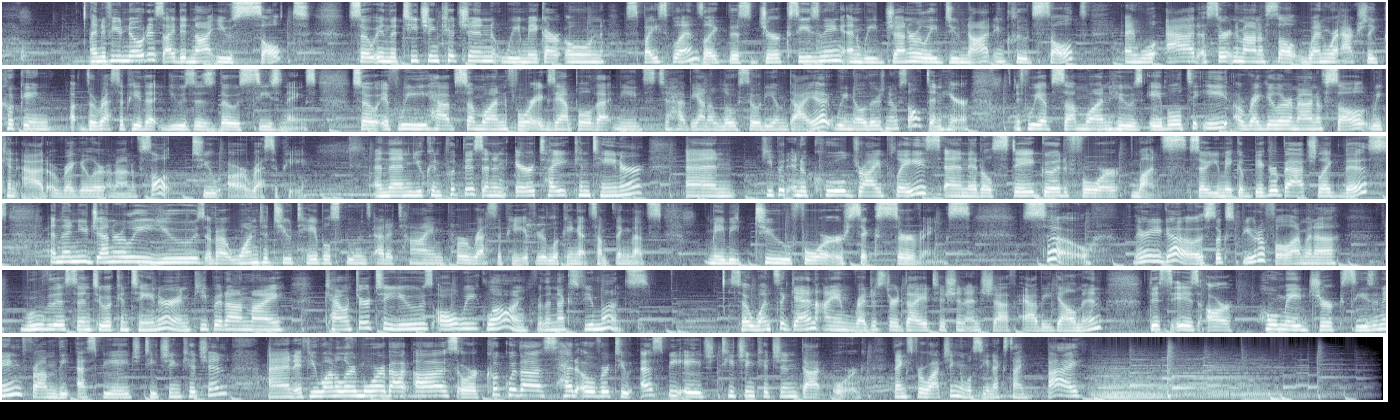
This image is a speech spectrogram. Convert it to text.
And if you notice, I did not use salt. So in the teaching kitchen, we make our own spice blends like this jerk seasoning, and we generally do not include salt and we'll add a certain amount of salt when we're actually cooking uh, the recipe that uses those seasonings. So if we have someone, for example, that needs to be on a low sodium diet, we know there's no salt in here. If we have someone who's able to eat a regular amount of salt, we can add a regular amount of salt to our recipe. And then you can put this in an airtight container and keep it in a cool, dry place and it'll stay good for months. So you make a bigger batch like this and then you generally use about one to two tablespoons at a time per recipe if you're looking at something that's maybe two, four, or six servings. So there you go. This looks beautiful. I'm gonna move this into a container and keep it on my counter to use all week long for the next few months. So once again, I am registered dietitian and chef Abbie Gellman. This is our homemade jerk seasoning from the SBH Teaching Kitchen. And if you want to learn more about us or cook with us, head over to sbhteachingkitchen.org. Thanks for watching and we'll see you next time. Bye.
